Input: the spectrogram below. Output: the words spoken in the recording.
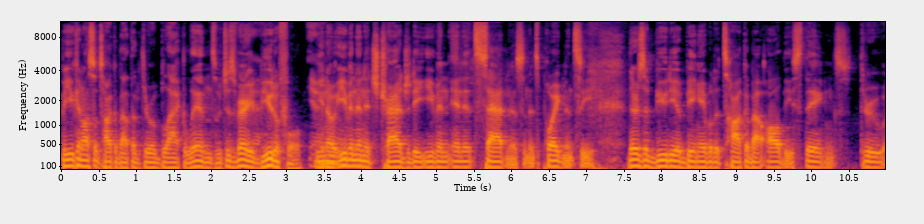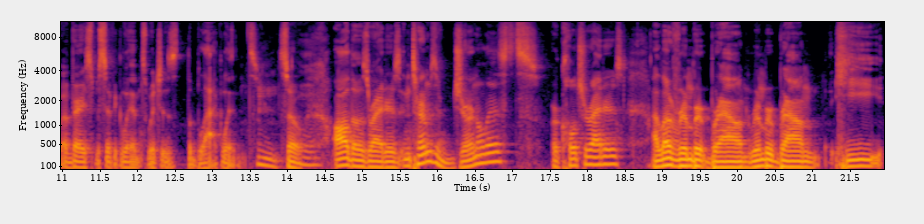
but you can also talk about them through a black lens, which is very beautiful. You know, even in its tragedy, even in its sadness and its poignancy, there's a beauty of being able to talk about all these things through a very specific lens, which is the black lens. Mm. So, mm. all those writers, in terms of journalists or culture writers, I love Rembert Browne. Rembert Browne, he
